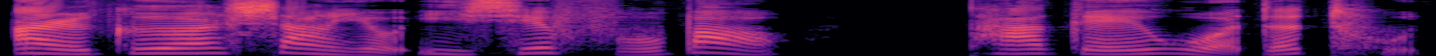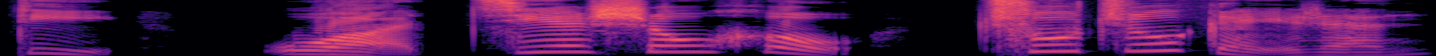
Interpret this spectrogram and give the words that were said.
二哥尚有一些福报，他给我的土地，我接收后出租给人。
